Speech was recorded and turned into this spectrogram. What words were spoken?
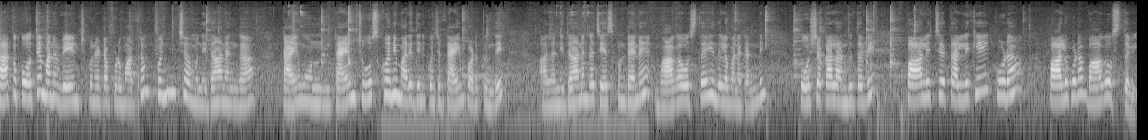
కాకపోతే మనం వేయించుకునేటప్పుడు మాత్రం కొంచెం నిదానంగా టైం టైం చూసుకొని మరి దీనికి కొంచెం టైం పడుతుంది. అలా నిదానంగా చేసుకుంటేనే బాగా వస్తాయి. ఇందులో మనకు అన్ని పోషకాలు అందుతవి. పాలిచ్చే తల్లికి కూడా పాలు కూడా బాగా వస్తవి.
